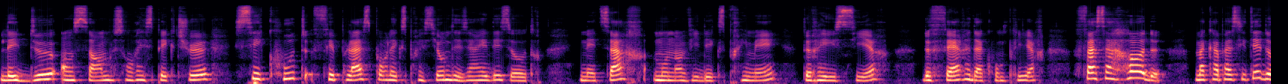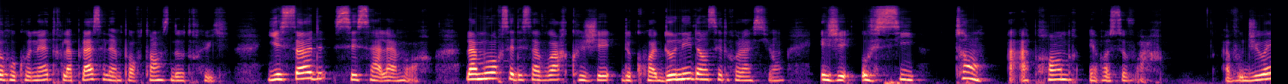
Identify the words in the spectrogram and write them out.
Les, deux ensemble sont respectueux, s'écoutent, fait place pour l'expression des uns et des autres. Netzach, mon envie d'exprimer, de réussir, de faire et d'accomplir. Face à Hod, ma capacité de reconnaître la place et l'importance d'autrui. Yesod, c'est ça l'amour. L'amour, c'est de savoir que j'ai de quoi donner dans cette relation et j'ai aussi tant à apprendre et recevoir. À vous de jouer.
